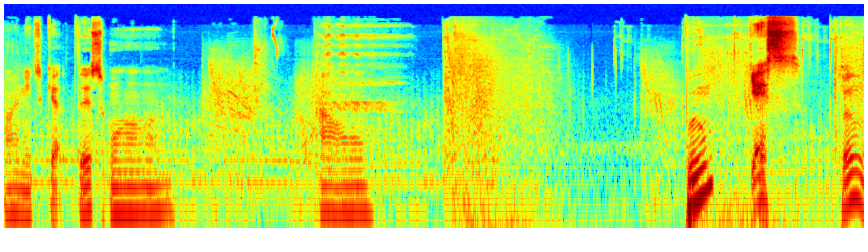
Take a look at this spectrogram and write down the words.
I need to get this one. Ow. Boom. Yes. Boom.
